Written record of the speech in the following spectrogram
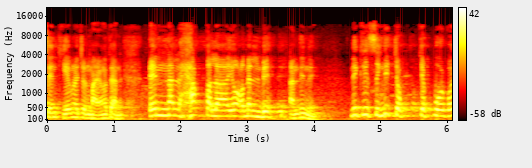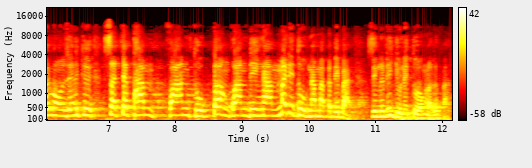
เซนเขียนในจดหมายของท่านอินนัลฮักลายอมัลบิอันที่หนึ่งนี่คือสิ่งที่จบเจ็บปวดของมาโอเซนนี่คือ สัจธรรมความถูกต้องความดีงาม ไม่ได้ถูกนำมาปฏิบัติ สิ่งเหล่านี้อยู่ในตัวของเราหรือเปล่า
